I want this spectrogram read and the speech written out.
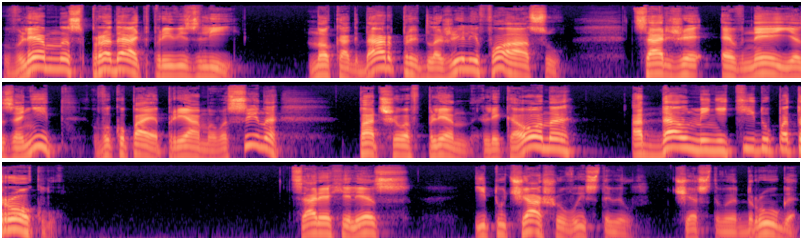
в Лемнос продать привезли — но как дар предложили Фоасу. Царь же Эвнея Занит, выкупая прямого сына, падшего в плен Ликаона, отдал Менетиду Патроклу. Царь Ахиллес и ту чашу выставил, чествуя друга,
